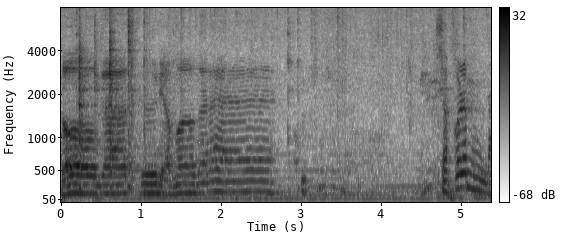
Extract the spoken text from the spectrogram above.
너가 끓여 먹어라. 진짜 끓여 먹는다.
